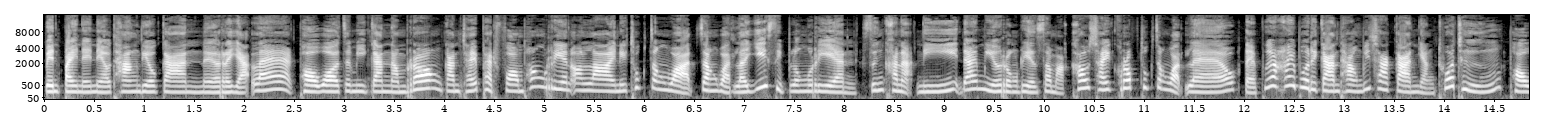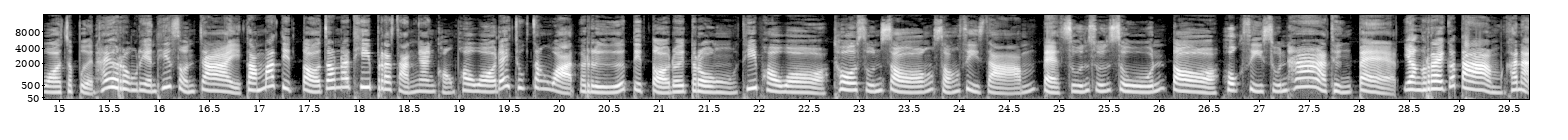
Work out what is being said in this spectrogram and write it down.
เป็นไปในแนวทางเดียวกันในระยะแรกพวจะมีการนำร่องการใช้แพลตฟอร์มห้องเรียนออนไลน์ในทุกจังหวัด จังหวัดละ 20 โรงเรียน ซึ่งขณะนี้ได้มีโรงเรียนสมัครเข้าใช้ครบทุกจังหวัดแล้วแต่เพื่อให้บริการทางวิชาการอย่างทั่วถึง พวจะเปิดให้โรงเรียนที่สนใจ สามารถติดต่อเจ้าหน้าที่ประสานงานของพวได้ทุกจังหวัด หรือติดต่อโดยตรงที่พวโทร 02 243 8000 ต่อ 6405ถึง8อย่างไรก็ตาม ขณะ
